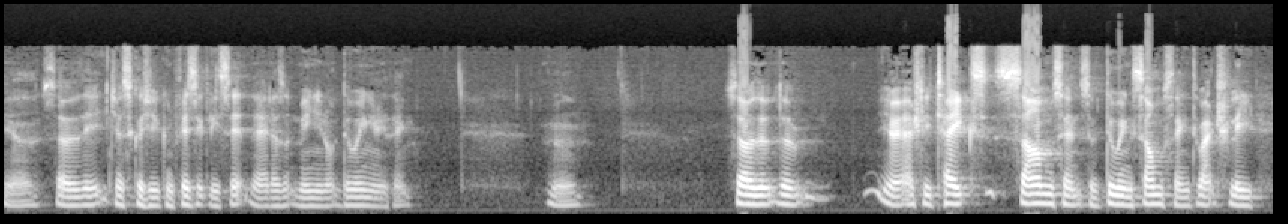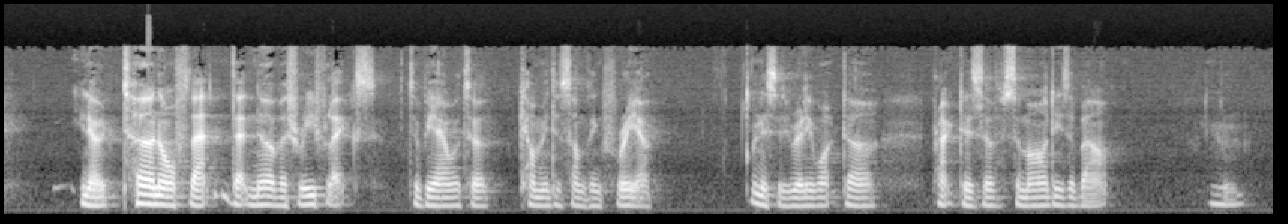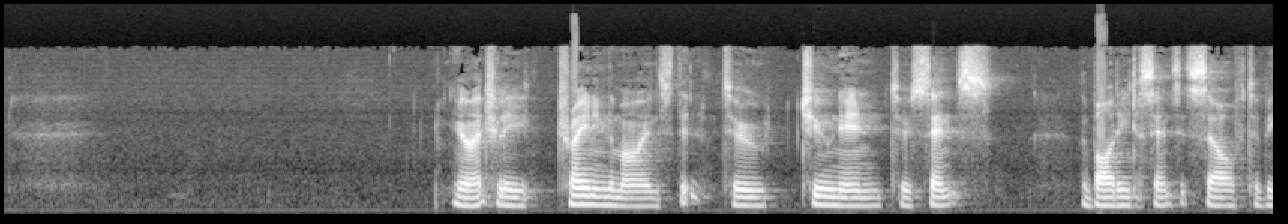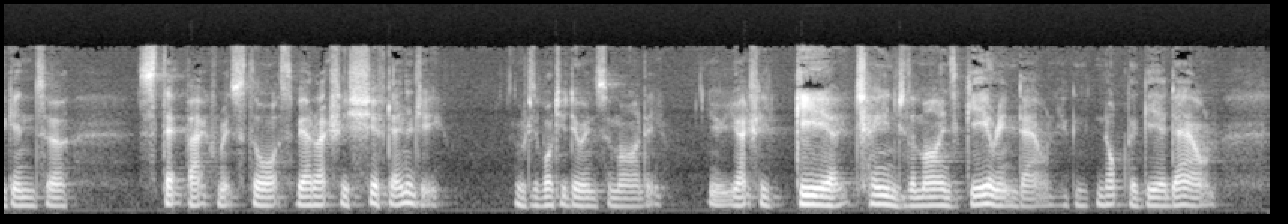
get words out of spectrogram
Yeah, so the, just because you can physically sit there doesn't mean you're not doing anything. Yeah. So the, the you know it actually takes some sense of doing something to actually you know, turn off that, that nervous reflex to be able to come into something freer. And this is really what uh, practice of samadhi is about. You know, actually training the minds to tune in, to sense the body, to sense itself, to begin to step back from its thoughts, to be able to actually shift energy which is what you do in samadhi. You, you actually gear, change the mind's gearing down. You can knock the gear down.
